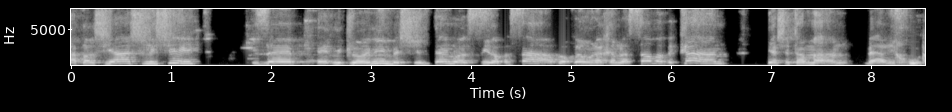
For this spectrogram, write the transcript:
הפרשייה השלישית, זה אה, מתלוננים בשבטנו על סיר הבשר, באוכלנו לחם לשובע, וכאן יש את המן באריכות,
